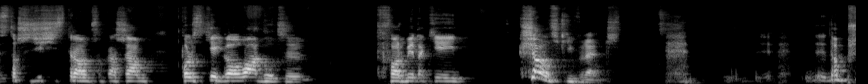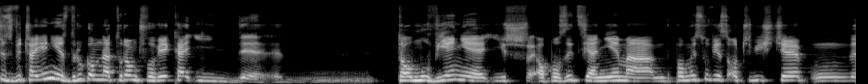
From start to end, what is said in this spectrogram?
130 stron, przepraszam, polskiego ładu, czy w formie takiej książki wręcz no, przyzwyczajenie jest drugą naturą człowieka i e, to mówienie, iż opozycja nie ma pomysłów, jest oczywiście mm, e,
